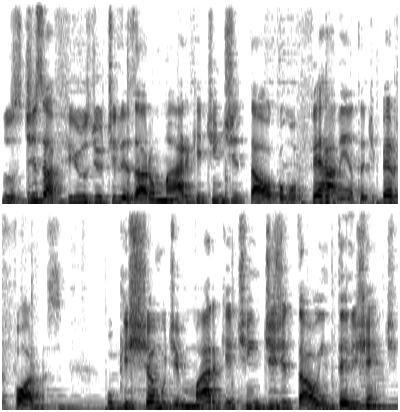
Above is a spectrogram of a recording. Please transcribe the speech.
nos desafios de utilizar o marketing digital como ferramenta de performance, o que chamo de marketing digital inteligente.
